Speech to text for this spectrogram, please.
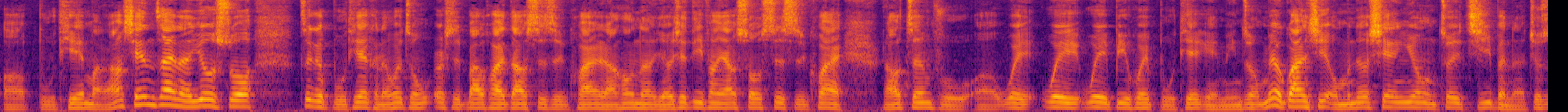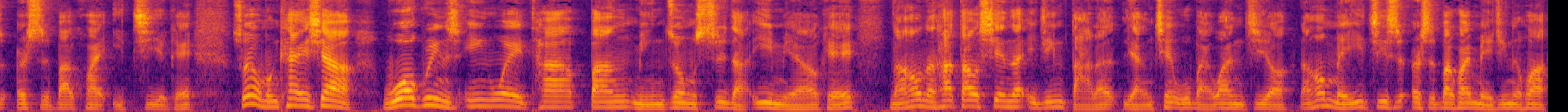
呃补贴嘛。然后现在呢又说这个补贴可能会从二十八块到四十块，然后呢有一些地方要收四十块，然后政府呃未未未必会补贴给民众，没有关系，我们都先用最基本的，就是二十八块一剂，OK。所以我们看一下 Walgreens，因为他帮民众施打疫苗，OK，然后呢，他到现在已经打买了两千五百万剂哦，然后每一剂是二十八块美金的话，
